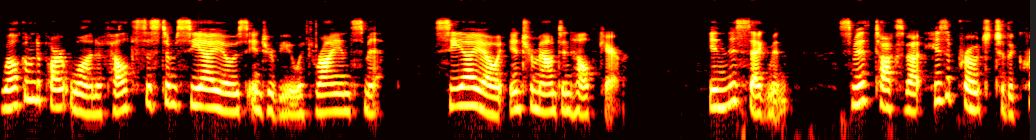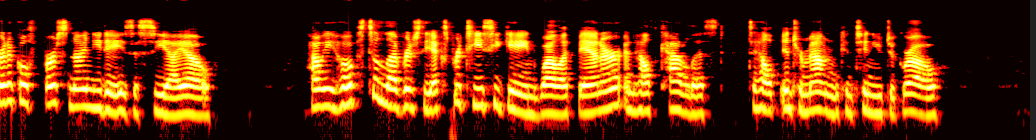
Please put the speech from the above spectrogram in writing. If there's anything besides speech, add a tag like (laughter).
Welcome to part one of Health System CIO's interview with Ryan Smith, CIO at Intermountain Healthcare. In this segment, Smith talks about his approach to the critical first 90 days as CIO, how he hopes to leverage the expertise he gained while at Banner and Health Catalyst to help Intermountain continue to grow,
